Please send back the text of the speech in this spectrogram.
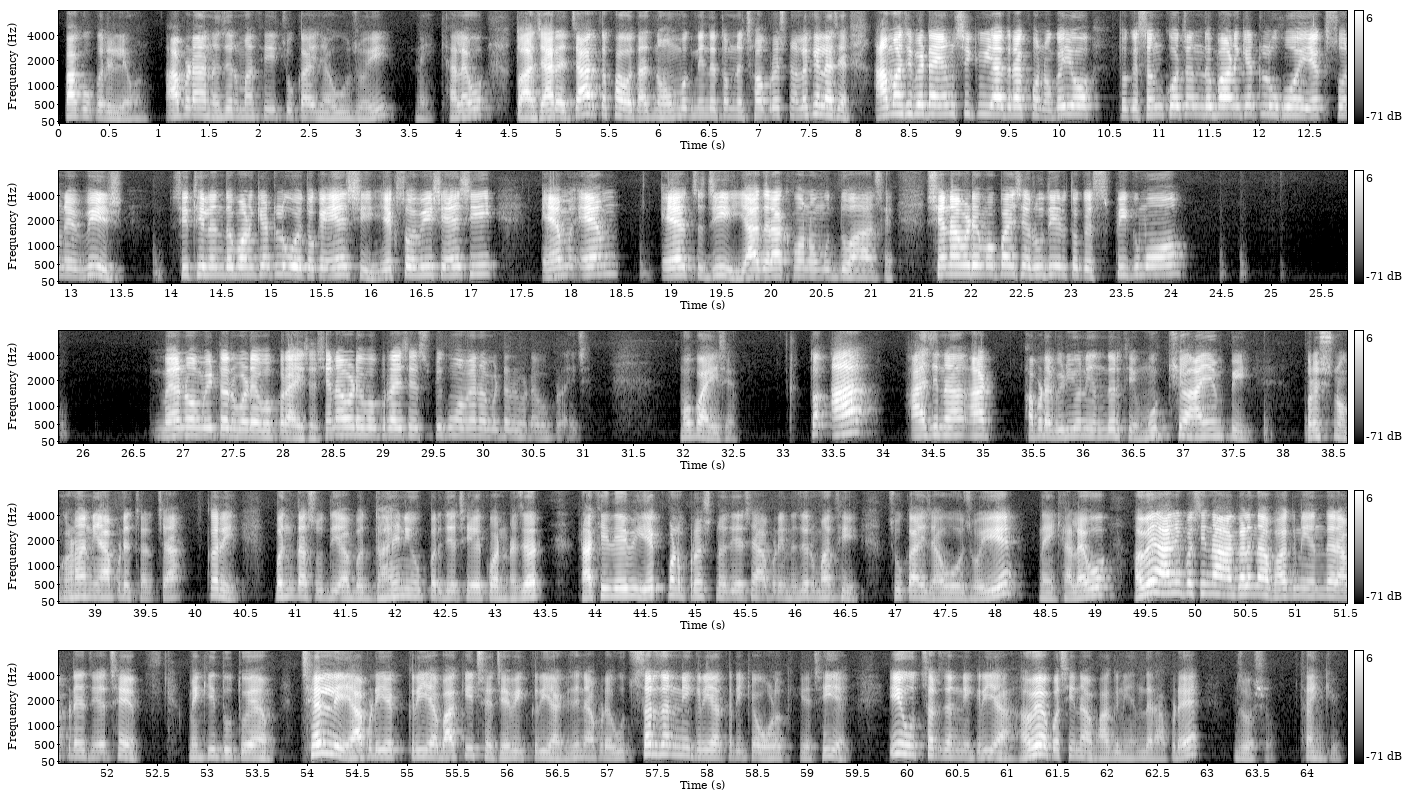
પાકું કરી લેવાનું. આપણા નજરમાંથી ચૂકાઈ જવું જોઈએ નહીં. ખ્યાલ આવ્યો? તો આ જ્યારે ચાર તફાવત આજના હોમવર્કની અંદર તમને છ પ્રશ્ન લખેલા છે. આમાંથી બેટા એમસીક્યુ યાદ રાખવાનો કયો? તો કે સંકોચન દબાણ કેટલું હોય? એકસો ને વીસ. શિથિલન દબાણ કેટલું હોય? તો કે એસી એકસો વીસ એસી એમ એમ એચ જી યાદ રાખવાનો મુદ્દો આ છે. શેના વડે મપાય છે રુધિર? તો કે સ્પિગ્મો મેનોમીટર વડે વપરાય છે. શેના વડે વપરાય છે? સ્પીકમાં મેનોમીટર વડે વપરાય છે. મપાય છે. તો આ આજના આ આપણા વિડીયોની અંદરથી મુખ્ય આઈએમપી પ્રશ્નો ઘણાની આપણે ચર્ચા કરી. બનતા સુધી આ બધાની ઉપર જે છે એકવાર નજર રાખી દેવી. એક પણ પ્રશ્ન જે છે આપણી નજરમાંથી ચૂકાઈ જવો જોઈએ નહીં. ખ્યાલ આવ્યો? હવે આની પછીના આગળના ભાગની અંદર આપણે જે છે, મેં કીધું તો એમ છેલ્લી આપણી એક ક્રિયા બાકી છે, જેવી ક્રિયા જેને આપણે ઉત્સર્જનની ક્રિયા તરીકે ઓળખીએ છીએ એ ઉત્સર્જનની ક્રિયા હવે પછીના ભાગની અંદર આપણે જોશું. Thank you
